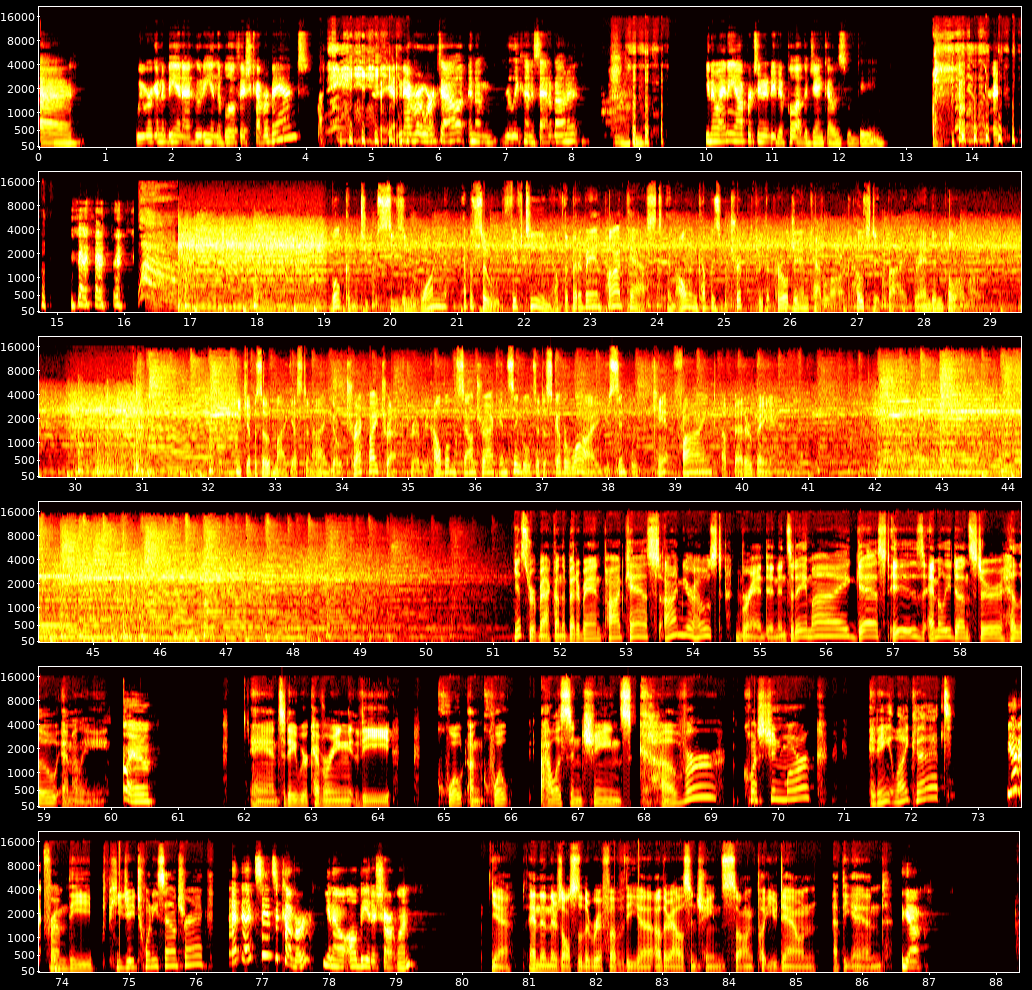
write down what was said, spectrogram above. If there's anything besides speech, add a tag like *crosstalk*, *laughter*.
*laughs* uh, we were going to be in a Hootie and the Blowfish cover band. *laughs* It never worked out, and I'm really kind of sad about it. Um, *laughs* you know, any opportunity to pull out the Jankos would be. Welcome to season one, episode 15 of the Better Band Podcast, an all encompassing trip through the Pearl Jam catalog, hosted by Branden Palomo. Each episode, my guest and I go track by track through every album, soundtrack, and single to discover why you simply can't find a better band. Yes, we're back on the Better Band podcast. I'm your host, Branden, and today my guest is Emily Dunster. Hello, Emily. Hello. And today we're covering the quote unquote Alice in Chains cover? Question mark. It ain't like that Yeah, from the PJ Twenty soundtrack. I'd, I'd say it's a cover, you know, albeit a short one. Yeah, and then there's also the riff of the uh, other Alice in Chains song "Put You Down" at the end. Yeah.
